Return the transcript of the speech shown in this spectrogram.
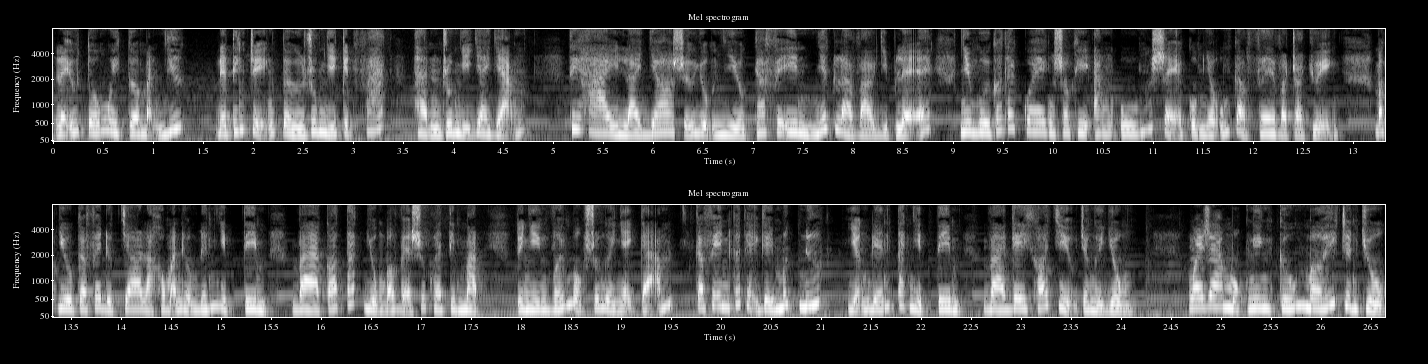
là yếu tố nguy cơ mạnh nhất để tiến triển từ rung nhĩ kịch phát thành rung nhĩ dài dẳng. Thứ hai là do sử dụng nhiều caffeine, nhất là vào dịp lễ. Nhiều người có thói quen sau khi ăn uống sẽ cùng nhau uống cà phê và trò chuyện. Mặc dù cà phê được cho là không ảnh hưởng đến nhịp tim và có tác dụng bảo vệ sức khỏe tim mạch, tuy nhiên với một số người nhạy cảm, caffeine có thể gây mất nước, dẫn đến tăng nhịp tim và gây khó chịu cho người dùng. Ngoài ra, một nghiên cứu mới trên chuột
